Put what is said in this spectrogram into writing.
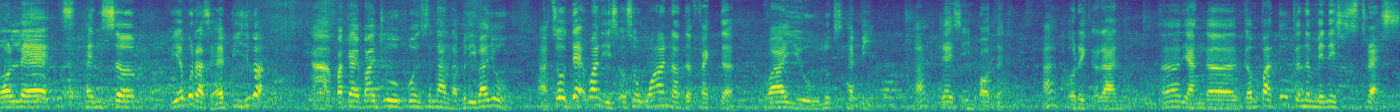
molek, handsome, dia pun rasa happy juga. Ha, pakai baju pun senang nak beli baju. Ha, so that one is also one of the factor why you looks happy. Ha, that is important. Oleh kerana uh, yang uh, keempat tu kena manage stress.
